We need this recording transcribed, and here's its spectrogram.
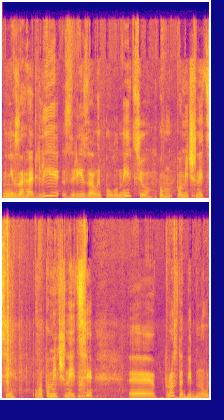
Мені взагалі зрізали полуницю помічниці, помічниці е, просто під нуль.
